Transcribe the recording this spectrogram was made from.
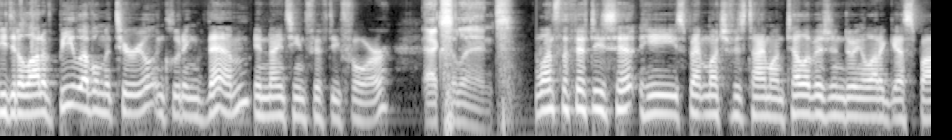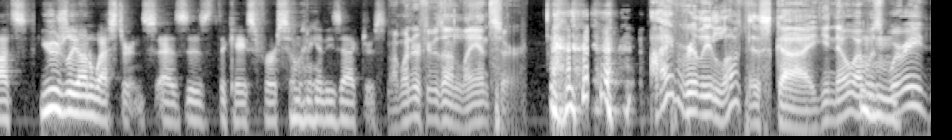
He did a lot of B level material, including Them in 1954. Excellent. Once the 50s hit, he spent much of his time on television doing a lot of guest spots, usually on westerns, as is the case for so many of these actors. I wonder if he was on Lancer. I really love this guy. You know, I was Mhm. worried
